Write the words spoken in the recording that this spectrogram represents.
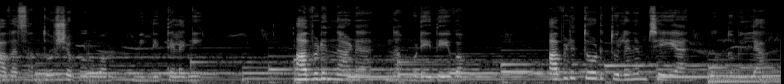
അവ സന്തോഷപൂർവം മിന്നിത്തിളങ്ങി. അവിടുന്നാണ് നമ്മുടെ ദൈവം. അവിടത്തോട് തുലനം ചെയ്യാൻ ഒന്നുമില്ല.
